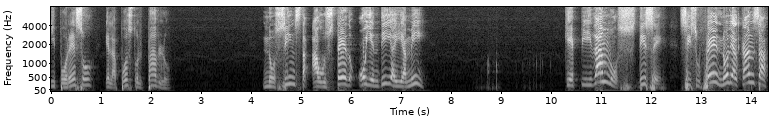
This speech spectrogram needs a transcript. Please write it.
Y por eso el apóstol Pablo nos insta a usted hoy en día y a mí que pidamos, dice, si su fe no le alcanza,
